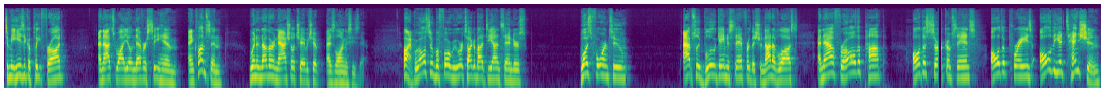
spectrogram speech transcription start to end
To me, he's a complete fraud. And that's why you'll never see him and Clemson win another national championship as long as he's there. All right, but also before we were talking about Deion Sanders, was four and two, absolutely blew a game to Stanford. They should not have lost. And now for all the pomp, all the circumstance, all the praise, all the attention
